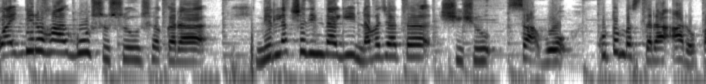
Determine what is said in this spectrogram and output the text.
ವೈದ್ಯರು ಹಾಗೂ ಶುಶ್ರೂಷಕರ ನಿರ್ಲಕ್ಷ್ಯದಿಂದಾಗಿ ನವಜಾತ ಶಿಶು ಸಾವು. ಕುಟುಂಬಸ್ಥರ ಆರೋಪ.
